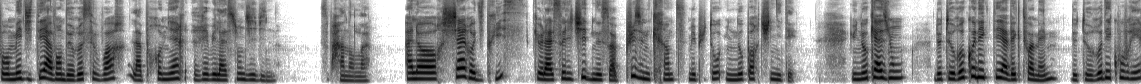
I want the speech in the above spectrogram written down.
pour méditer avant de recevoir la première révélation divine. Subhanallah. Alors, chère auditrice, que la solitude ne soit plus une crainte, mais plutôt une opportunité. Une occasion de te reconnecter avec toi-même, de te redécouvrir,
